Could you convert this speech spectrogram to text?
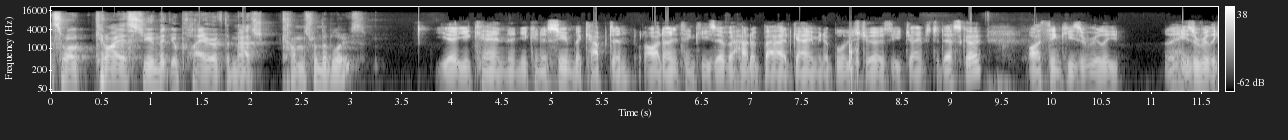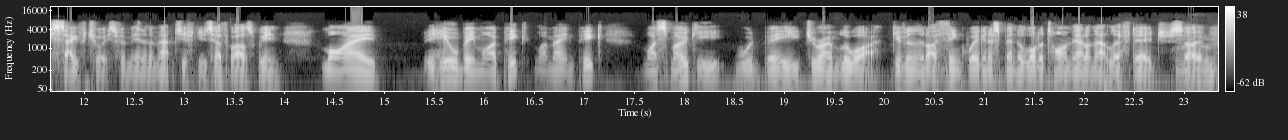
So can I assume that your player of the match comes from the Blues? Yeah, you can, and you can assume the captain. I don't think he's ever had a bad game in a Blues jersey, James Tedesco. I think he's a really he's a really safe choice for man of the match if New South Wales win. My he'll be my pick, my main pick. My smoky would be Jarome Luai, given that I think we're going to spend a lot of time out on that left edge. So Mhm.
